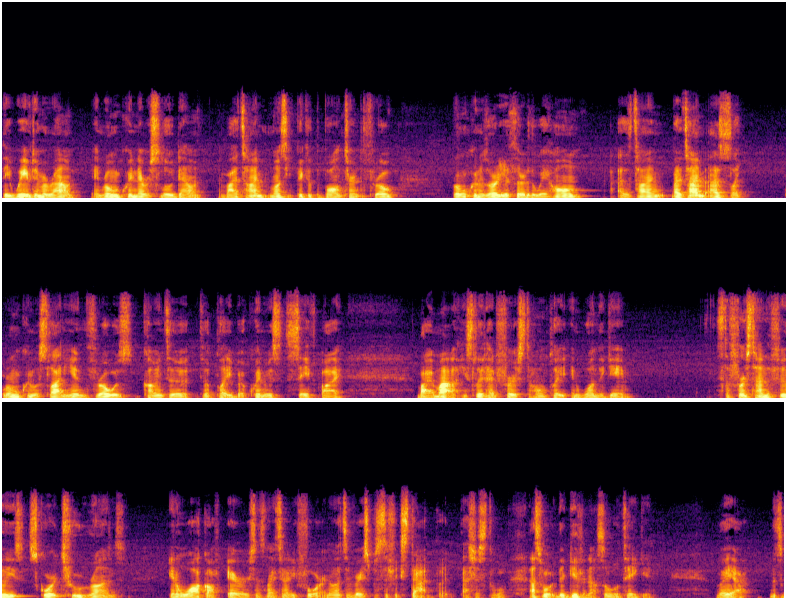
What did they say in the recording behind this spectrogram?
they waved him around, and Roman Quinn never slowed down. And by the time Muncy picked up the ball and turned to throw, Roman Quinn was already a third of the way home. At the time, by the time as like Roman Quinn was sliding in, the throw was coming to, to the plate, but Quinn was safe by by a mile. He slid head first to home plate and won the game. It's the first time the Phillies scored two runs in a walk-off error since 1994. I know that's a very specific stat, but that's just the that's what they're giving us, so we'll take it. But yeah, that's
